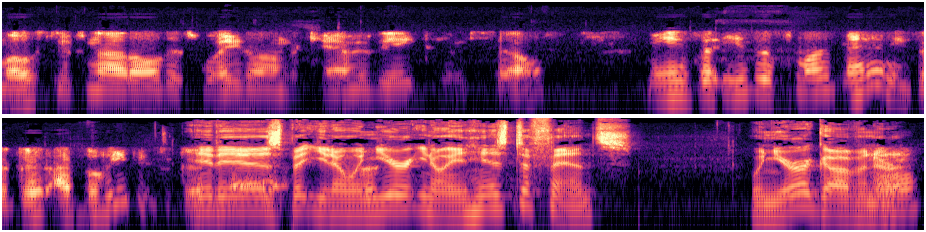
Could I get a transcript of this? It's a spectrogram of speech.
most if not all this weight on the candidate himself? I mean, he's a, he's a smart man. He's a good. I believe he's a good. It man. is, but you know, when you're, you know, in his defense, when you're a governor Mhm.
